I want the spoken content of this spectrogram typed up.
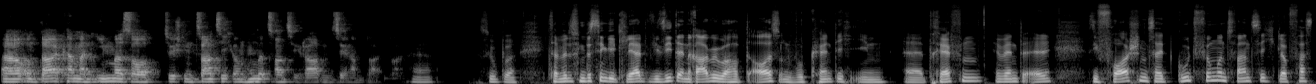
Äh, und da kann man immer so zwischen 20 und 120 Raben sehen am Tag. Ja, super. Jetzt haben wir das ein bisschen geklärt. Wie sieht ein Rabe überhaupt aus und wo könnte ich ihn äh, treffen, eventuell? Sie forschen seit gut 25, ich glaube fast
